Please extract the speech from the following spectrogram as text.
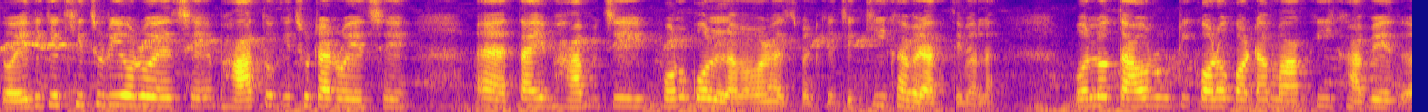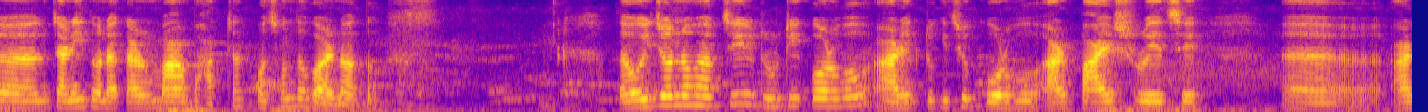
তো এদিকে খিচুড়িও রয়েছে, ভাতও কিছুটা রয়েছে। হ্যাঁ তাই ভাবছি, ফোন করলাম আমার হাজব্যান্ডকে যে কী খাবে রাত্রিবেলা। বলল, তাও রুটি করো কটা, মা কী খাবে জানি তো না, কারণ মা ভাতটা পছন্দ করে না তো তা ওই জন্য ভাবছি রুটি করব আর একটু কিছু করব। আর পায়েস রয়েছে আর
